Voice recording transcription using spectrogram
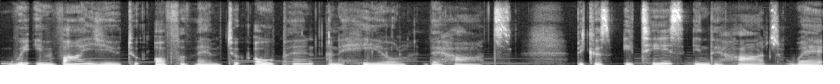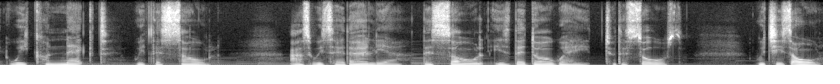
We invite you to offer them to open and heal their hearts because it is in the heart where we connect with the soul. As we said earlier, the soul is the doorway to the source, which is all.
